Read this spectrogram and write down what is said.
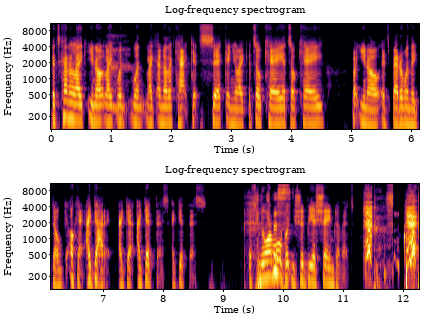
It's kind of like you know, like when when like another cat gets sick, and you're like, it's okay, it's okay, but you know, it's better when they don't. Get, okay, I got it. I get. I get this. I get this. It's normal, This- but you should be ashamed of it.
